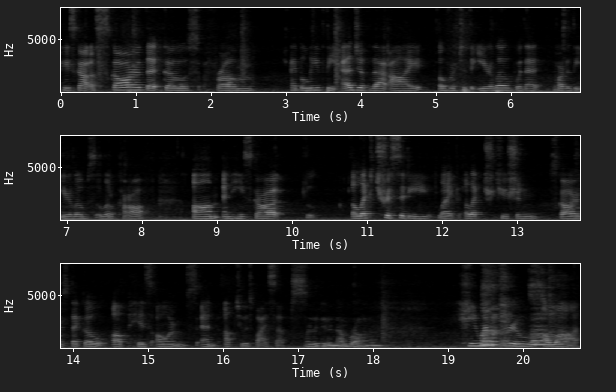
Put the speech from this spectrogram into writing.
He's got a scar that goes from, I believe, the edge of that eye over to the earlobe, where that part of the earlobe's a little cut off. Um, and he's got electricity, like electrocution scars that go up his arms and up to his biceps. Really did a number on him. He went through a lot,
